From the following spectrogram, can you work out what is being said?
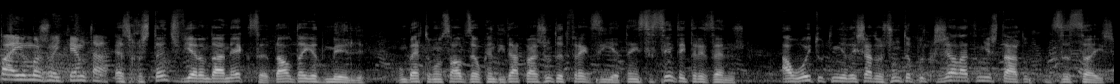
Pai, umas 80. As restantes vieram da anexa, da aldeia de Melho. Humberto Gonçalves é o candidato à Junta de Freguesia, tem 63 anos. Há oito tinha deixado a junta porque já lá tinha estado 16.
